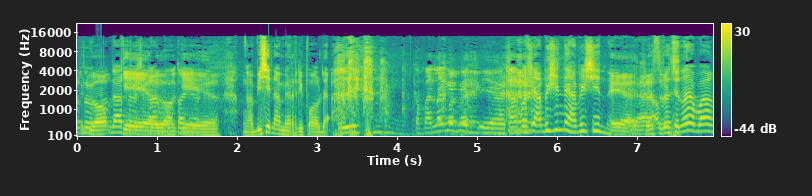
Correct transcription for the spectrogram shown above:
tuh Gokil, gokil. Ngabisin Amer di Polda. Iya. Kapan lagi, Bin? Iya, kan pasti habisin deh, habisin. Iya, Ya, terus, terus. habisin aja, Bang.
